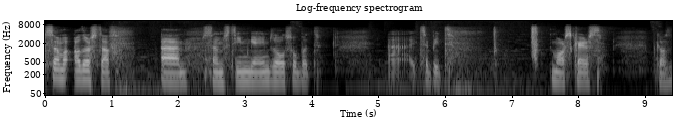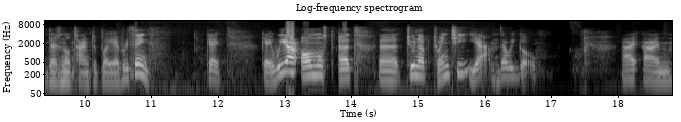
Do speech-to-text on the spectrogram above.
some other stuff um, some Steam games also, but uh, it's a bit more scarce because there's no time to play everything. Okay, okay, we are almost at uh, tune-up 20. Yeah, there we go. I I'm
